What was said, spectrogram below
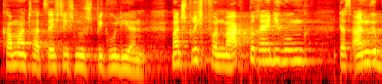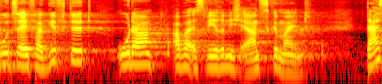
kann man tatsächlich nur spekulieren. Man spricht von Marktbereinigung, das Angebot sei vergiftet oder aber es wäre nicht ernst gemeint. Das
